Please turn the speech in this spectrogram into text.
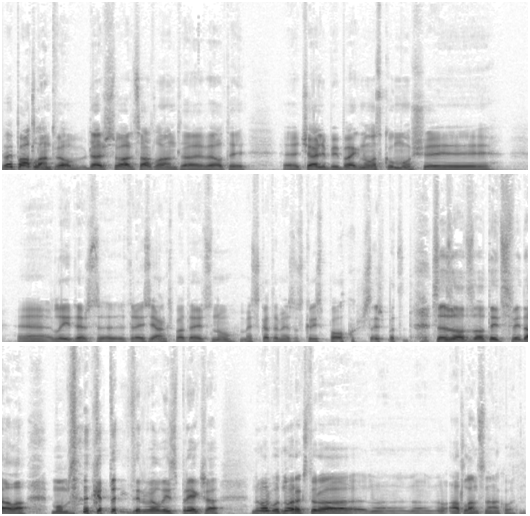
Vai par Atlantu vēl dažus vārdus Atlantā vēl te? Eh, čaļi bija baigi noskumuši. Eh, līderis eh, Trejs Janks pateica, nu, mēs skatāmies uz Krisu Polu, kurš 16 sezonas nav ticis finālā. Mums, kā teikt, ir vēl viss priekšā. Nu, varbūt noraksturo no, no, no Atlantijas nākotni.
